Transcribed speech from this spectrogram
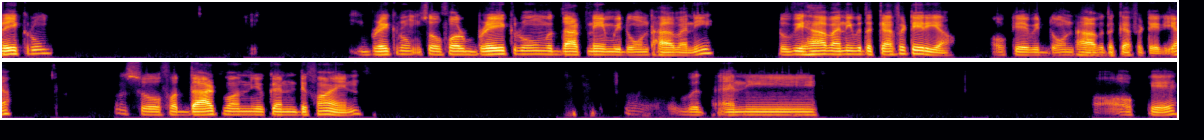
break room. Break room. So for break room with that name, we don't have any. Do we have any with the cafeteria? Okay, we don't have the cafeteria. So for that one, you can define with any okay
